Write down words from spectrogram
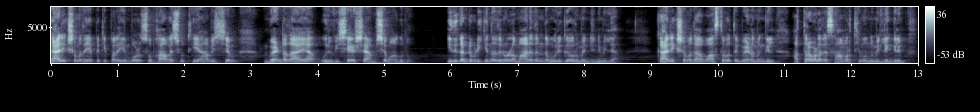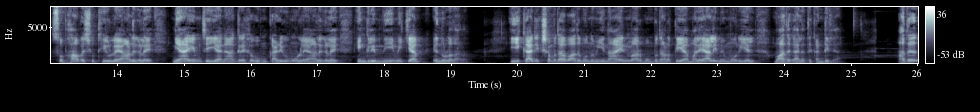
കാര്യക്ഷമതയെപ്പറ്റി പറയുമ്പോൾ സ്വഭാവശുദ്ധി ആവശ്യം വേണ്ടതായ ഒരു വിശേഷ അംശമാകുന്നു. ഇത് കണ്ടുപിടിക്കുന്നതിനുള്ള മാനദണ്ഡം ഒരു ഗവൺമെന്റിനുമില്ല കാര്യക്ഷമത വാസ്തവത്തിൽ വേണമെങ്കിൽ അത്ര വളരെ സാമർഥ്യമൊന്നുമില്ലെങ്കിലും സ്വഭാവശുദ്ധിയുള്ള ആളുകളെ ന്യായം ചെയ്യാൻ ആഗ്രഹവും കഴിവുമുള്ള ആളുകളെ എങ്കിലും നിയമിക്കാം എന്നുള്ളതാണ്. ഈ കാര്യക്ഷമതാവാദമൊന്നും ഈ നായന്മാർ മുമ്പ് നടത്തിയ മലയാളി മെമ്മോറിയൽ വാദകാലത്ത് കണ്ടില്ല. അത്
